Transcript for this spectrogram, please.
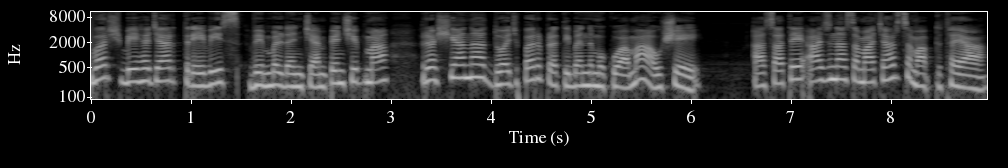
વર્ષ બે હજાર ત્રેવીસ વિમ્બલ્ડન ચેમ્પિયનશીપમાં રશિયાના ધ્વજ પર પ્રતિબંધ મૂકવામાં આવશે. આ સાથે આજના સમાચાર સમાપ્ત થયા.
